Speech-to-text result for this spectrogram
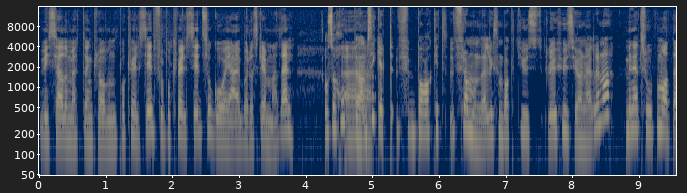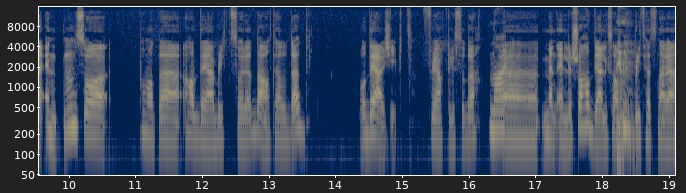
hvis jeg hadde møtt en klovn på kveldstid For på kveldstid så går jeg bare og skremmer meg selv. Og så hopper Eh. de sikkert f- bak et, framom deg, liksom bak et hus, hushjørne eller noe. Men jeg tror på en måte enten så på en måte hadde jeg blitt så redd da at jeg hadde dødd. Og det er jo kjipt, for jeg har ikke lyst til å dø. Nei. Eh, men ellers så hadde jeg liksom blitt helt sånn herre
